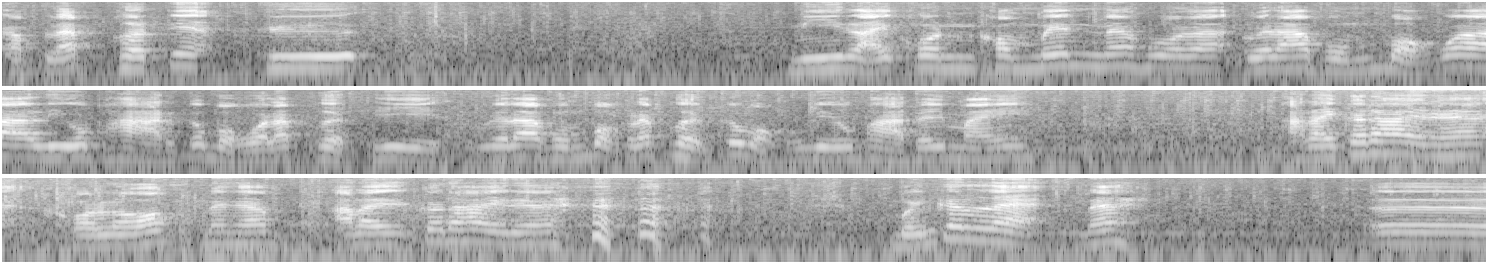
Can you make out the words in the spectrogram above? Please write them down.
กับแรปเพิร์ดเนี่ย คือ มีหลายคนคอมเมนต์นะเวลาเวลาผมบอกว่ารีโอพาดก็บอกว่าแรปเพิดพี่ เวลาผมบอกแรปเพิดก็บอกรีโอพาดได้ไหม อะไรก็ได้นะฮะ ขอร้องนะครับ อะไรก็ได้นะ เหมือนกันแหละนะ เออ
